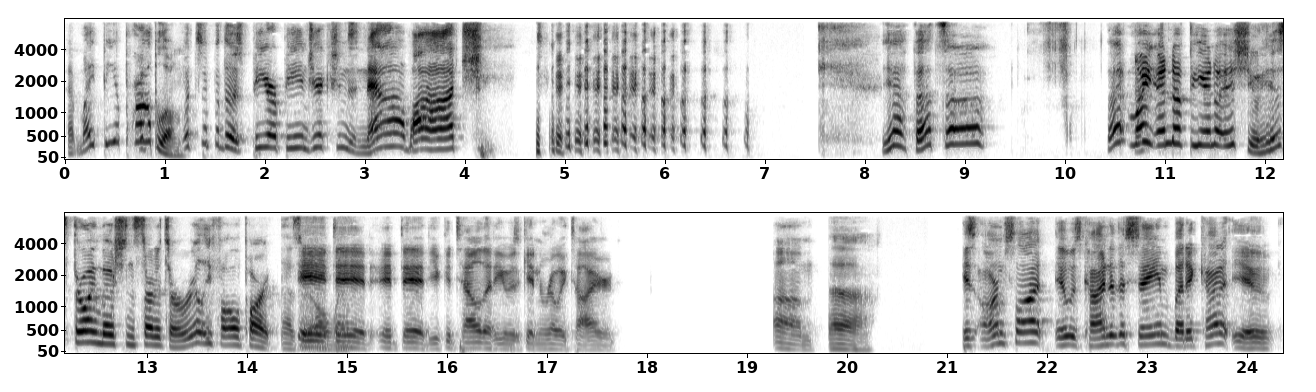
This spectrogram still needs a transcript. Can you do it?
That might be a problem. What's up with those PRP injections? Now watch. Yeah, that's uh that might end up being an issue. His throwing motion started to really fall apart as it, it went. did. It did. You could tell that he was getting really tired. Um. Uh, His arm slot, it was kind of the same, but it kind of it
